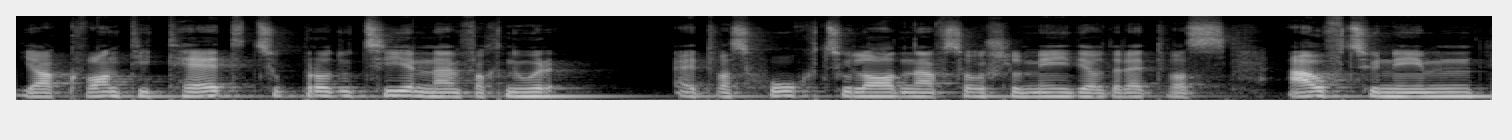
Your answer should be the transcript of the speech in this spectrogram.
ja, Quantität zu produzieren, einfach nur etwas hochzuladen auf Social Media oder etwas aufzunehmen,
